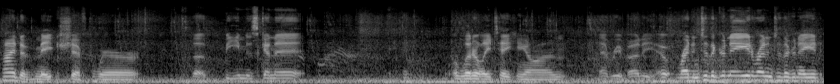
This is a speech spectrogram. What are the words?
kind of makeshift where the beam is gonna... Literally taking on everybody. Oh, right into the grenade, right into the grenade.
